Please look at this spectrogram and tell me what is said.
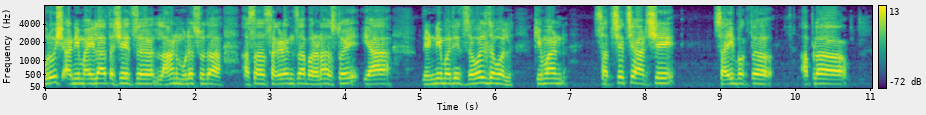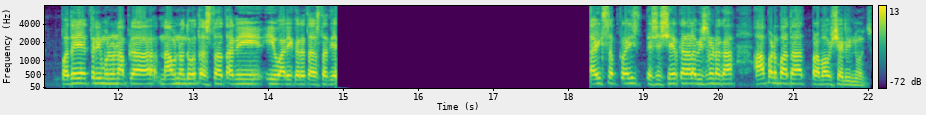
पुरुष आणि महिला तसेच लहान मुलंसुद्धा असा सगळ्यांचा भरणा असतोय. या दिंडीमध्ये जवळजवळ किमान सातशेचे आठशे साई भक्त आपला पदयात्री म्हणून आपला नाव नोंदवत असतात आणि ही वारी करत असतात. लाईक सबस्क्राईब तसे शेअर करायला विसरू नका. आपण पाहतात प्रभावशाली न्यूज.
